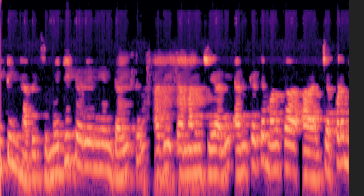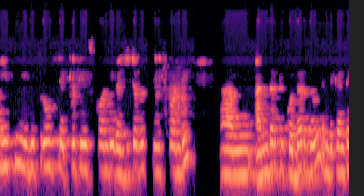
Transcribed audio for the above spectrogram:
eating habits Mediterranean diet అది మనం చేయాలి. ఎందుకంటే మనకు చెప్పడం ఈజీ ఇది ఫ్రూట్స్ ఎక్కువ తీసుకోండి వెజిటబుల్స్ తీసుకోండి. అందరికి కుదరదు. ఎందుకంటే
